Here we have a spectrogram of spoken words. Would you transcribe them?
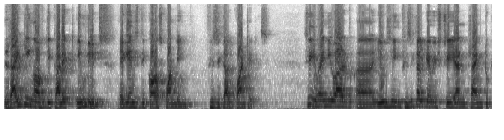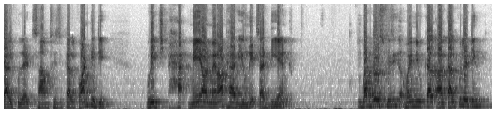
writing of the correct units against the corresponding physical quantities. See, when you are uh, using physical chemistry and trying to calculate some physical quantity, which may or may not have units at the end, but those physical when you cal are calculating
